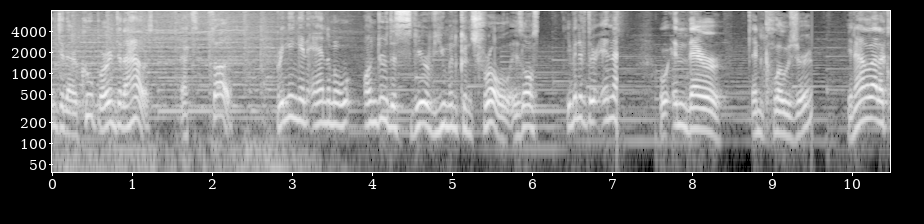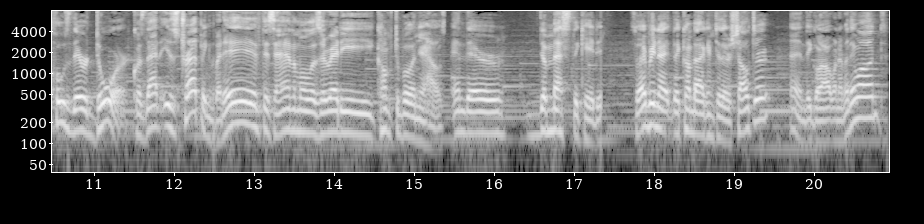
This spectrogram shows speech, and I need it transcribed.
into their coop or into the house. That's tzad. Bringing an animal under the sphere of human control is also even if they're in that or in their enclosure, you're not allowed to close their door because that is trapping. But if this animal is already comfortable in your house and they're domesticated, so every night they come back into their shelter and they go out whenever they want.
